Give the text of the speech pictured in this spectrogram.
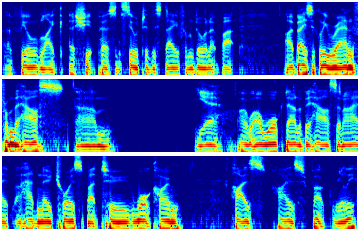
I feel like a shit person still to this day from doing it. But I basically ran from the house. Um, yeah, I, I, walked out of the house and I, I, had no choice but to walk home high as, high as fuck, really,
